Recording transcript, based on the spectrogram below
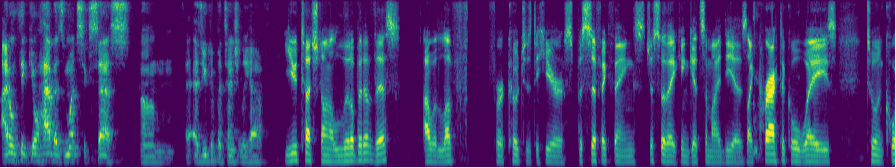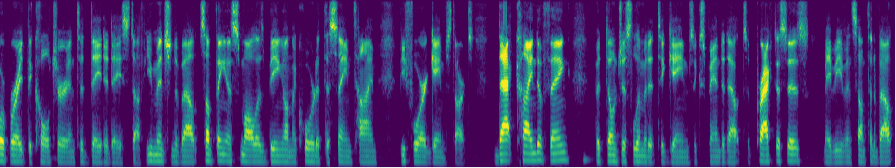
i don't think you'll have as much success um, as you could potentially have. You touched on a little bit of this. I would love for coaches to hear specific things just so they can get some ideas like practical ways to incorporate the culture into day-to-day stuff. You mentioned about something as small as being on the court at the same time before a game starts. That kind of thing, but don't just limit it to games, expand it out to practices, maybe even something about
